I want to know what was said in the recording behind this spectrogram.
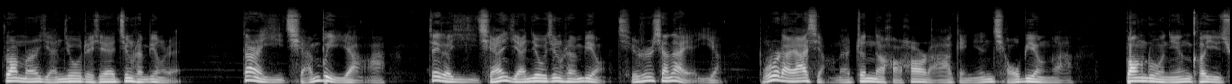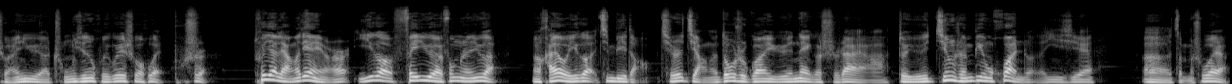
专门研究这些精神病人。但是以前不一样啊，这个以前研究精神病，其实现在也一样，不是大家想的真的好好的啊，给您瞧病啊，帮助您可以痊愈啊，重新回归社会。不是，推荐两个电影，一个《飞越疯人院》。呃，还有一个禁闭岛，其实讲的都是关于那个时代啊，对于精神病患者的一些，呃，怎么说呀，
